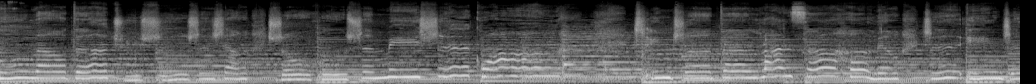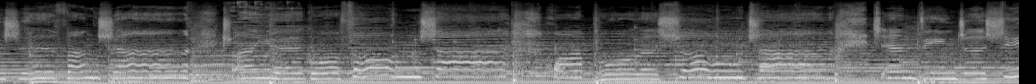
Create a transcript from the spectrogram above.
古老的巨石神像守护神秘时光，清澈的蓝色河流指引真实方向，穿越过风沙，划破了手掌，坚定着希。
